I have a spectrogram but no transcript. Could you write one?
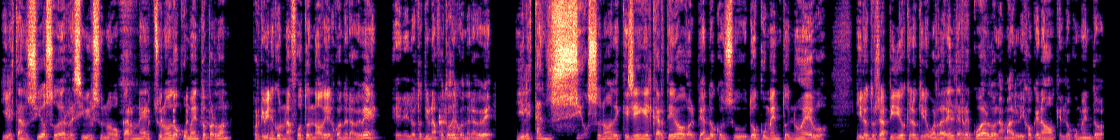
y él está ansioso de recibir su nuevo carnet, su nuevo documento, perdón, porque viene con una foto no de él cuando era bebé. El, otro tiene una foto de él cuando era bebé. Y él está ansioso, ¿no? De que llegue el cartero golpeando con su documento nuevo. Y el otro ya pidió que lo quiere guardar él de recuerdo. La madre le dijo que no, que el documento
